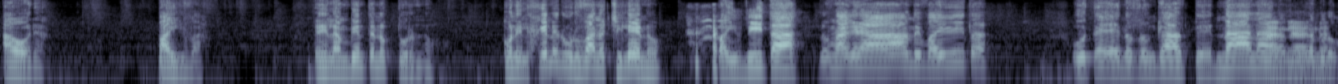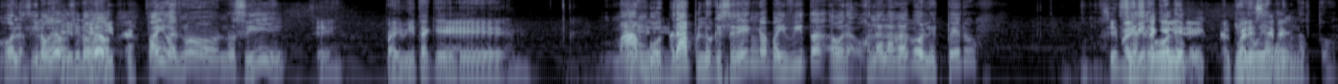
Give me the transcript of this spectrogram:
Ahora, Paiva, en el ambiente nocturno, con el género urbano chileno, Paivita, lo más grande, Paivita. Ustedes no son gantes, nada, Na, nada, los goles, sí lo veo, Sí, sí lo veo. Paivita, Paiva, no, no, sí. Sí. Paivita que. Mambo, Eh. trap, lo que se venga, Paivita. Ahora, ojalá le haga goles, pero Sí, Paivita que, goles, que al yo le voy a parecer. perdonar todo.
